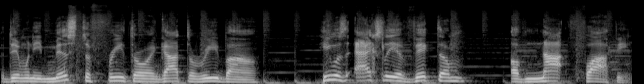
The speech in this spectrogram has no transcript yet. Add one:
but then when he missed the free throw and got the rebound, he was actually a victim of not flopping.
